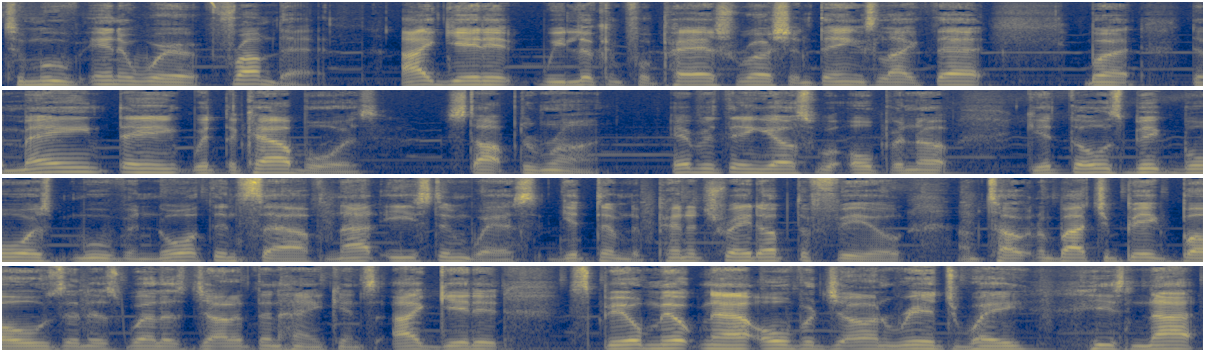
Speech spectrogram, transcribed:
to move anywhere from that. I get it. We looking for pass rush and things like that. But the main thing with the Cowboys, stop the run. Everything else will open up. Get those big boys moving north and south, not east and west. Get them to penetrate up the field. I'm talking about your big bows and as well as Johnathan Hankins. I get it. Spill milk now over John Ridgeway. He's not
